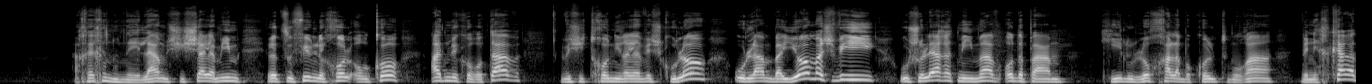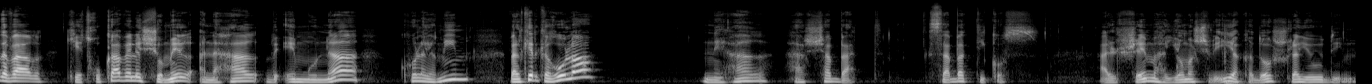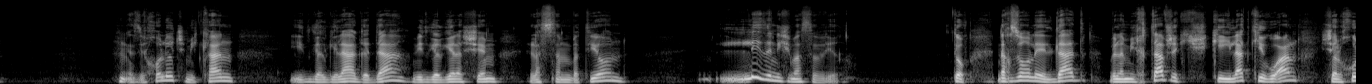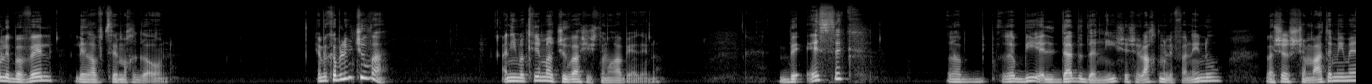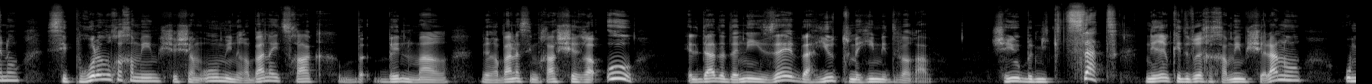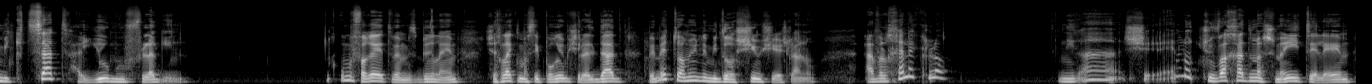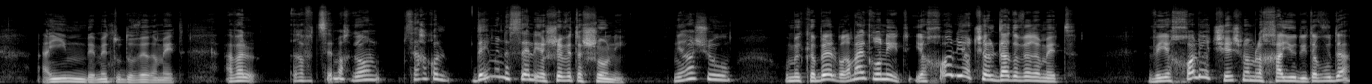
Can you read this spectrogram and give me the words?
אחרי כן הוא נעלם שישה ימים רצופים לכל אורכו עד מקורותיו, ושטחו נראה יבש כולו, אולם ביום השביעי הוא שולח את מימיו עוד הפעם, כאילו לא חלה בו כל תמורה, ונחקר הדבר, כי את חוקיו אלה שומר הנהר באמונה כל הימים, ועל כן קראו לו נהר השבת, סבתיקוס, על שם היום השביעי הקדוש ליהודים. אז יכול להיות שמכאן התגלגלה האגדה והתגלגל השם לסמבטיון? לי זה נשמע סביר. טוב, נחזור לאלדד ולמכתב שקהילת קירואן שלחו לבבל לרב צמח גאון. הם מקבלים תשובה. אני מקריא מהתשובה שהשתמרה בידינו. בעסק רב, רבי אלדד הדני ששלחתם לפנינו, ואשר שמעתם ממנו, סיפרו לנו חכמים ששמעו מן רבן היצחק בן מר ורבן השמחה שראו אלדד הדני זה והיו תמהים מדבריו. שהיו במקצת נראים כדברי חכמים שלנו, ומקצת היו מופלגים. הוא מפרט ומסביר להם שחלק מהסיפורים של אלדד באמת תואמים למדרשים שיש לנו, אבל חלק לא. נראה שאין לו תשובה חד משמעית אליהם, האם באמת הוא דובר אמת. אבל רב צמח גאון בסך הכל די מנסה ליישב את השוני. נראה שהוא מקבל ברמה עקרונית, יכול להיות שאלדד דובר אמת. ויכול להיות שיש ממלכה יהודית אבודה.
